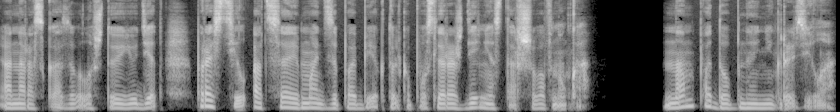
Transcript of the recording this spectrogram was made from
Она рассказывала, что ее дед простил отца и мать за побег только после рождения старшего внука. Нам подобное не грозило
